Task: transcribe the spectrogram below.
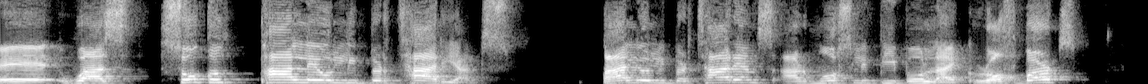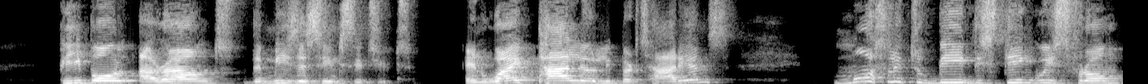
uh, was so-called paleo-libertarians. Paleo-libertarians are mostly people like Rothbard, people around the Mises Institute. And why paleo-libertarians? Mostly to be distinguished from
